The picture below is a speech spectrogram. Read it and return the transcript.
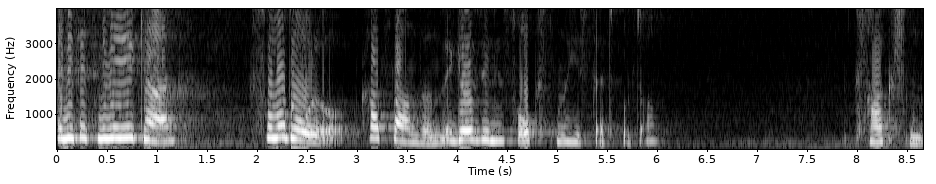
Ve nefesini verirken sola doğru katlandın ve gövdenin sol kısmını hisset burada. Sağ kısmını,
